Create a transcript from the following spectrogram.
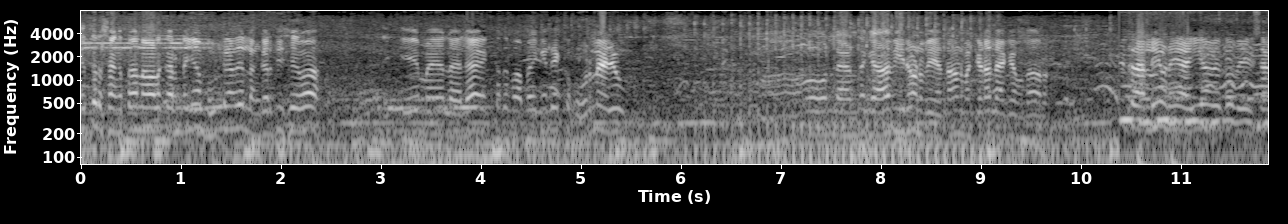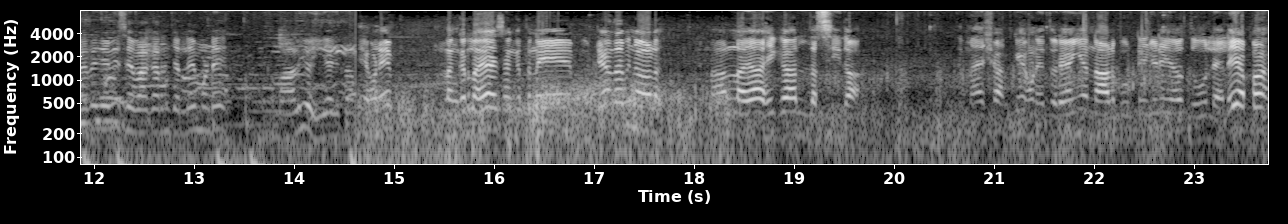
ਇੱਧਰ ਸੰਗਤਾਂ ਨਾਲ ਕਰਨ ਡੀਆਂ ਬੂਟਿਆਂ ਦੇ ਲੰਗਰ ਦੀ ਸੇਵਾ। ਇਹ ਮੈਂ ਲੈ ਲਿਆ ਇੱਕ ਤੇ ਬਾਬਾ ਜੀ ਕਹਿੰਦੇ ਇੱਕ ਹੋਰ ਲੈ ਜਾਓ। ਉਹ ਲੈਣ ਤੇ ਗਿਆ ਵੀਰ ਹੁਣ ਵੇਖਦਾ ਹੁਣ ਮੈਂ ਕਿਹੜਾ ਲੈ ਕੇ ਆਉਂਦਾ ਹੋਰ। ਟਰਾਲੀ ਹੁਣੇ ਆਈ ਆ ਵੇਖੋ ਵੇਖ ਸਕਦੇ ਜੇ ਵੀ ਸੇਵਾ ਕਰਨ ਚੱਲੇ ਮੁੰਡੇ। ਕਮਾਲ ਹੀ ਹੋਈ ਆ ਜਿੱਦਾਂ ਇਹ ਹੁਣੇ ਲੰਗਰ ਲਾਇਆ ਹੈ ਸੰਗਤ ਨੇ ਬੂਟਿਆਂ ਦਾ ਵੀ ਨਾਲ। ਨਾਲ ਲਾਇਆ ਸੀਗਾ ਲੱਸੀ ਦਾ। ਤੇ ਮੈਂ ਛੱਕ ਕੇ ਹੁਣੇ ਤੁਰਿਆ ਹੀ ਆ ਨਾਲ ਬੂਟੇ ਜਿਹੜੇ ਆ ਉਹ ਦੋ ਲੈ ਲਏ ਆਪਾਂ।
